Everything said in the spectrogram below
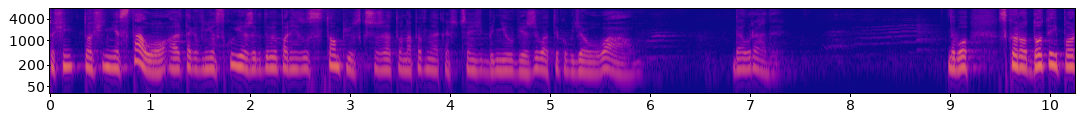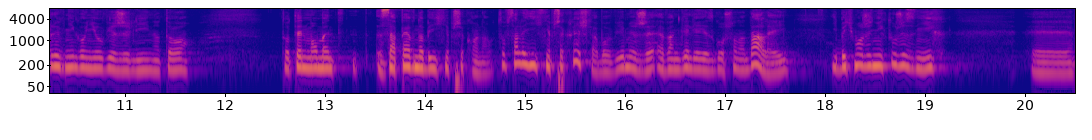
To się, to się nie stało, ale tak wnioskuję, że gdyby Pan Jezus stąpił z krzyża, to na pewno jakaś część by nie uwierzyła, tylko powiedziała: Wow, dał radę. No bo skoro do tej pory w niego nie uwierzyli, no to, to ten moment zapewne by ich nie przekonał. Co wcale ich nie przekreśla, bo wiemy, że Ewangelia jest głoszona dalej i być może niektórzy z nich. Yy,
